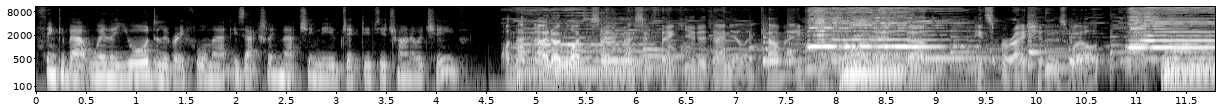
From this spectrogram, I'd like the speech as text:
think about whether your delivery format is actually matching the objectives you're trying to achieve. On that note, I'd like to say a massive thank you to Daniel and Kharmene for your time and um, inspiration as well. Música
